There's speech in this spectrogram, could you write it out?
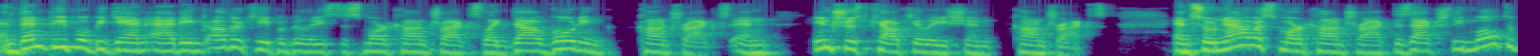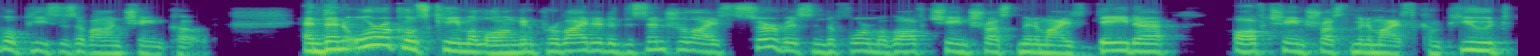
And then people began adding other capabilities to smart contracts like DAO voting contracts and interest calculation contracts. And so now a smart contract is actually multiple pieces of on chain code. And then oracles came along and provided a decentralized service in the form of off chain trust minimized data, off chain trust minimized compute,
